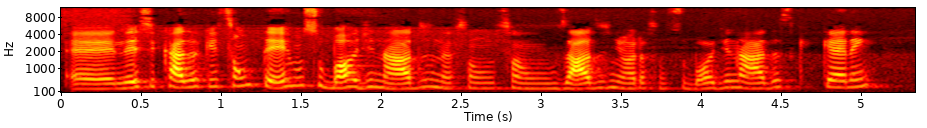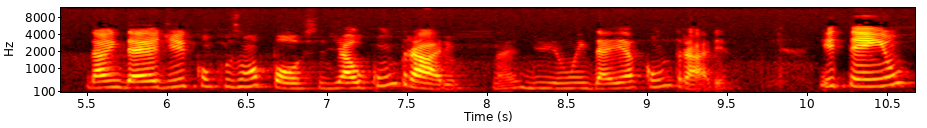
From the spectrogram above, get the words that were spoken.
É, nesse caso aqui são termos subordinados, né, são, são usados em orações subordinadas que querem dar uma ideia de conclusão oposta, de algo contrário, né, de uma ideia contrária e tenho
